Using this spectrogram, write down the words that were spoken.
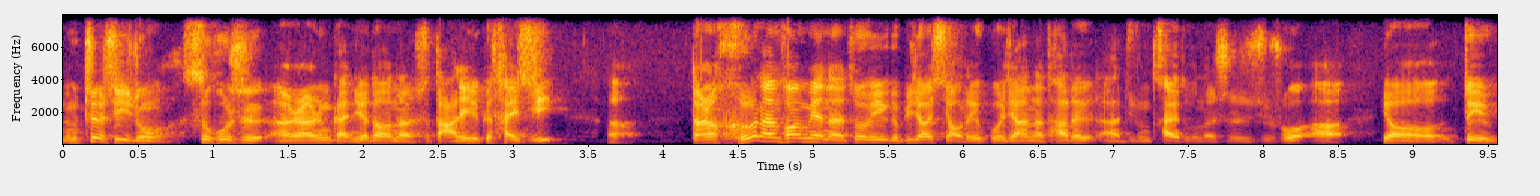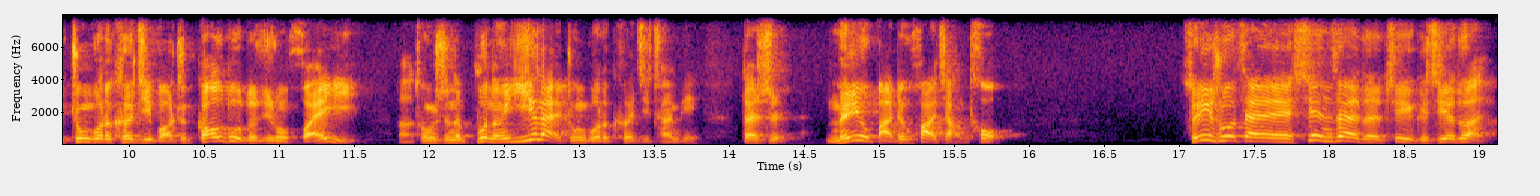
那么这是一种似乎是啊让人感觉到呢是打了一个太极啊，当然荷兰方面呢作为一个比较小的一个国家呢，他的啊这种态度呢是是说啊要对中国的科技保持高度的这种怀疑。啊，同时呢，不能依赖中国的科技产品，但是没有把这个话讲透，所以说在现在的这个阶段，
